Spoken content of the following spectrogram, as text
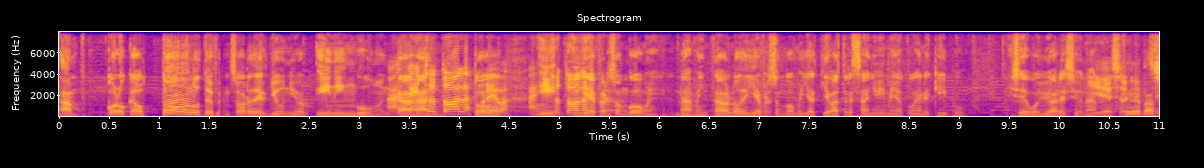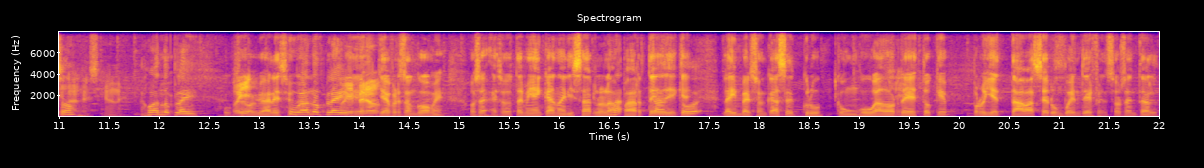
han colocado todos los defensores del Junior y ninguno encaja. hecho todas las Todo. pruebas, han y, hecho todas y las Jefferson Gómez, lamentable lo de Jefferson Gómez, ya lleva tres años y medio con el equipo y se volvió a lesionar. Y esa- ¿Qué le pasó? sí. Jugando play. Se volvió a lesionar. jugando play. Oye, pero- Jefferson Gómez. O sea, eso también hay que analizarlo. La Ma- parte de que la inversión que hace el club con un jugador Sí. de esto que proyectaba ser un buen defensor central,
